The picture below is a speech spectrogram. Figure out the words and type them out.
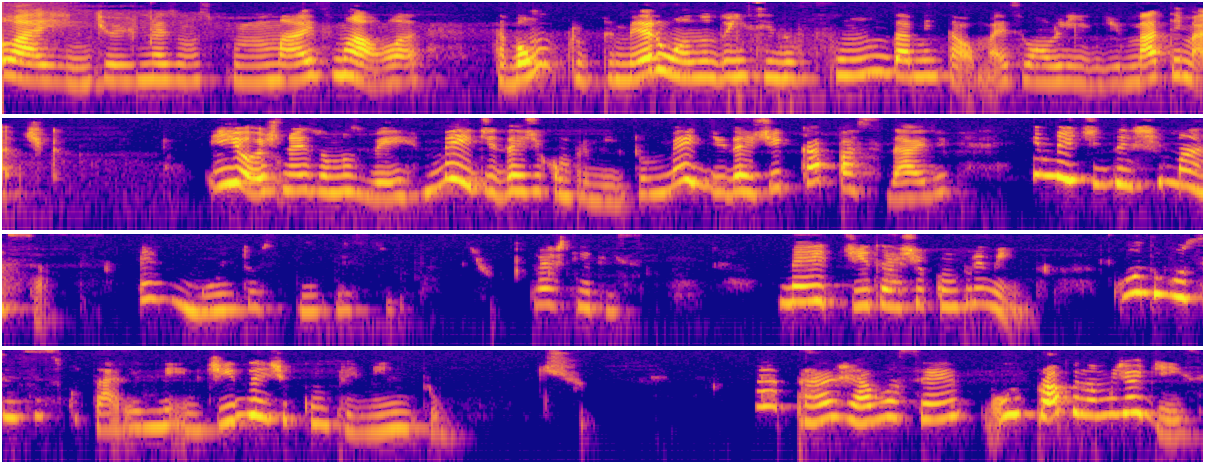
Olá, gente! Hoje nós vamos para mais uma aula, tá bom? Para o primeiro ano do ensino fundamental, mais uma aulinha de matemática. E hoje nós vamos ver medidas de comprimento, medidas de capacidade e medidas de massa. É muito simples e fácil. Prestem atenção. Medidas de comprimento. Quando vocês escutarem medidas de comprimento, é para já você, o próprio nome já diz,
